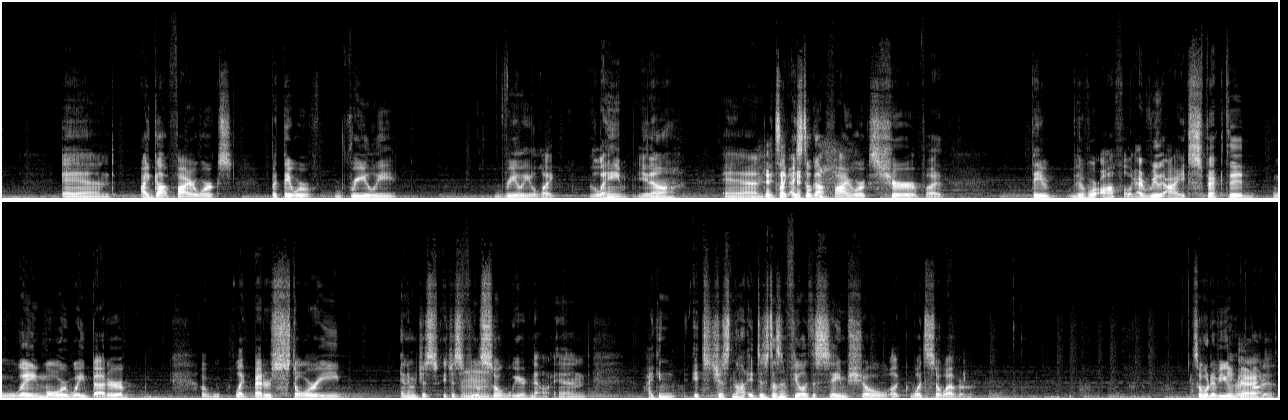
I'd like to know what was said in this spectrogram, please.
and I got fireworks, but they were really really like lame, you know? And it's like I still got fireworks, sure, but they they were awful. Like I really I expected way more, way better, a, like better story, and it was just it just feels so weird now. And I can it's just not it just doesn't feel like the same show like whatsoever. So what have you Okay. heard about it?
